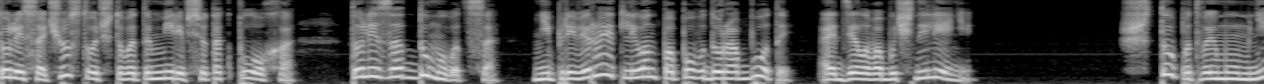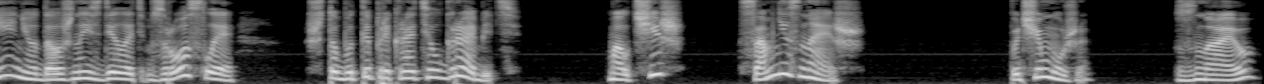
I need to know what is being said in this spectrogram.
То ли сочувствовать, что в этом мире все так плохо, то ли задумываться, не привирает ли он по поводу работы, а дело в обычной лени. Что, по твоему мнению, должны сделать взрослые, чтобы ты прекратил грабить? Молчишь? Сам не знаешь? Почему же? Знаю.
